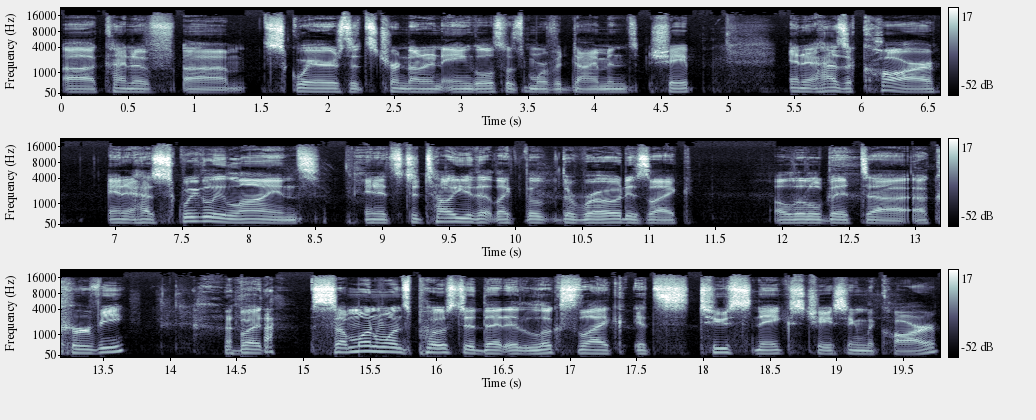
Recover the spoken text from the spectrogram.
uh, kind of um, squares that's turned on an angle, so it's more of a diamond shape, and it has a car and it has squiggly lines, and it's to tell you that like the the road is like a little bit uh, uh, curvy, but someone once posted that it looks like it's two snakes chasing the car,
